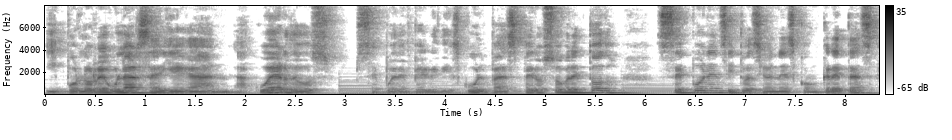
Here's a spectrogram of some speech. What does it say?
Y por lo regular se llegan acuerdos, se pueden pedir disculpas, pero sobre todo se ponen situaciones concretas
